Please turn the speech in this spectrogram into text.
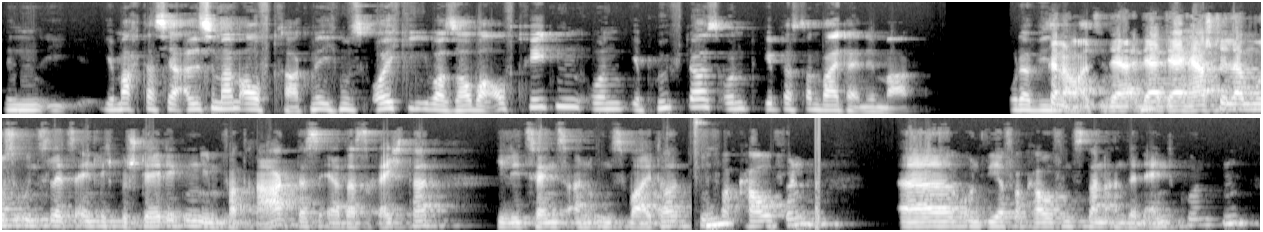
bin, ihr macht das ja alles in meinem Auftrag. Ne? Ich muss euch gegenüber sauber auftreten und ihr prüft das und gebt das dann weiter in den Markt. Oder wie genau, also der, der, der Hersteller muss uns letztendlich bestätigen im Vertrag, dass er das Recht hat, die Lizenz an uns weiter zu mhm. verkaufen äh, und wir verkaufen es dann an den Endkunden.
